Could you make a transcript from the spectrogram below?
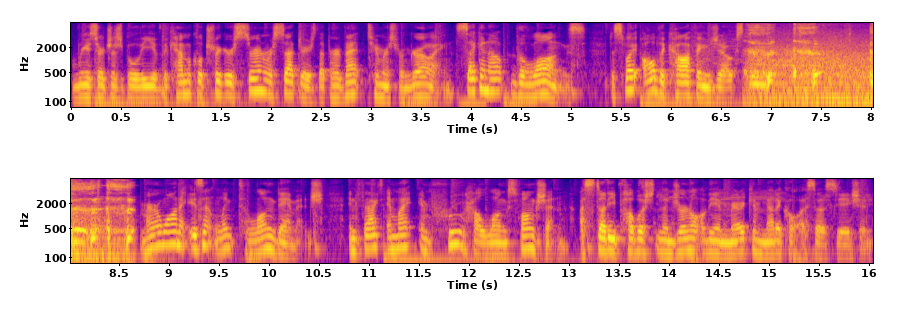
Researchers believe the chemical triggers certain receptors that prevent tumors from growing. Second up, the lungs. Despite all the coughing jokes, marijuana isn't linked to lung damage. In fact, it might improve how lungs function. A study published in the Journal of the American Medical Association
